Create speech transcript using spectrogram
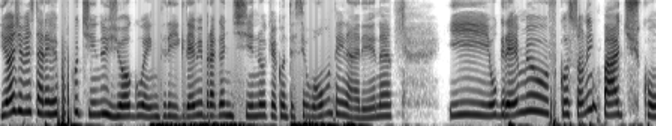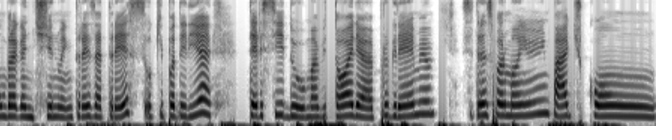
e hoje eu estarei repercutindo o jogo entre Grêmio e Bragantino que aconteceu ontem na Arena. E o Grêmio ficou só no empate com o Bragantino em 3 a 3 o que poderia ter sido uma vitória para o Grêmio, se transformou em um empate com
